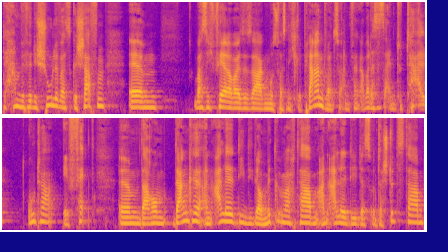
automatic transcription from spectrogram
da haben wir für die Schule was geschaffen, ähm, was ich fairerweise sagen muss, was nicht geplant war zu Anfang, aber das ist ein total guter Effekt. Ähm, darum danke an alle, die, die da mitgemacht haben, an alle, die das unterstützt haben.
